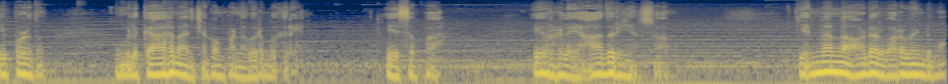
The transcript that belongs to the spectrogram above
இப்பொழுதும் உங்களுக்காக நான் ஜெபம் பண்ண விரும்புகிறேன். ஏசப்பா இவர்களை ஆதரியும் சுவாமி. என்னென்ன ஆர்டர் வர வேண்டுமோ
